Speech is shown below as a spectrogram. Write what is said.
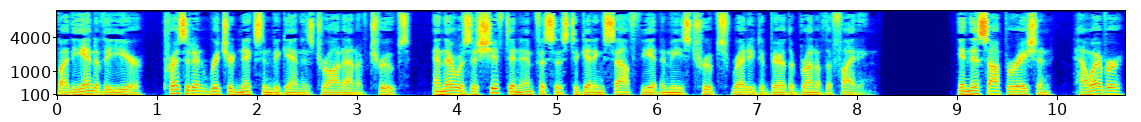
By the end of the year, President Richard Nixon began his drawdown of troops, and there was a shift in emphasis to getting South Vietnamese troops ready to bear the brunt of the fighting. In this operation, However,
